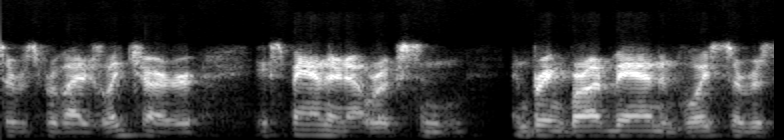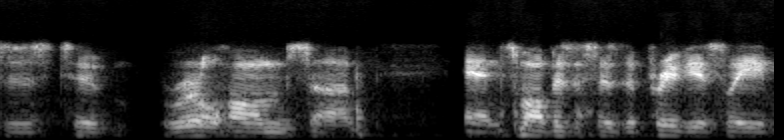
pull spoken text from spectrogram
service providers like Charter expand their networks and and bring broadband and voice services to rural homes uh, and small businesses that previously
